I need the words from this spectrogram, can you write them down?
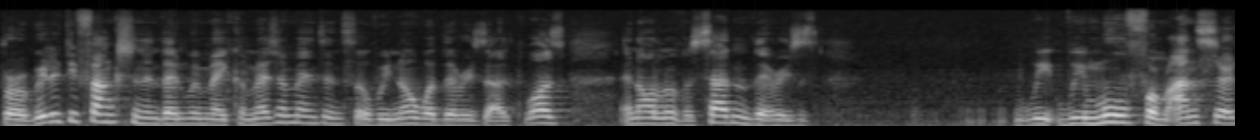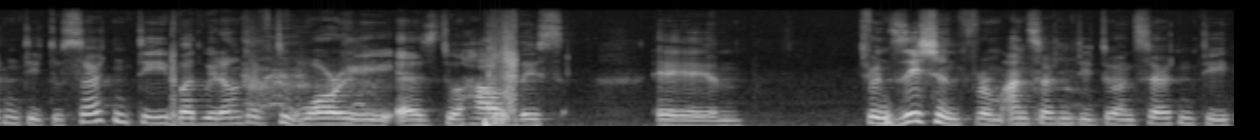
probability function and then we make a measurement and so we know what the result was and all of a sudden there is we, we move from uncertainty to certainty, but we don't have to worry as to how this um, transition from uncertainty to uncertainty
